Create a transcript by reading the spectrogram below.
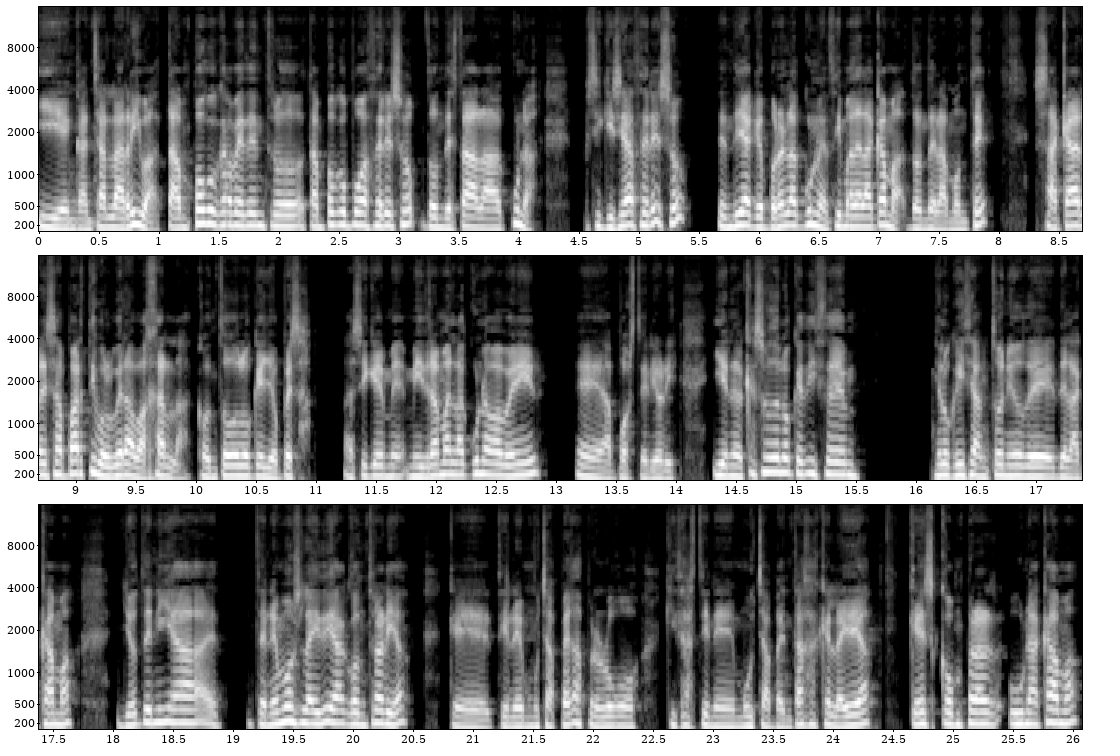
y engancharla arriba. Tampoco cabe dentro, tampoco puedo hacer eso donde está la cuna. Si quisiera hacer eso, tendría que poner la cuna encima de la cama donde la monté, sacar esa parte y volver a bajarla con todo lo que ello pesa. Así que me- mi drama en la cuna va a venir eh, a posteriori. Y en el caso de lo que dice, de lo que dice Antonio de, la cama, yo tenía, tenemos la idea contraria, que tiene muchas pegas, pero luego quizás tiene muchas ventajas, que es la idea, que es comprar una cama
